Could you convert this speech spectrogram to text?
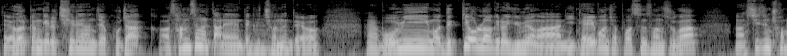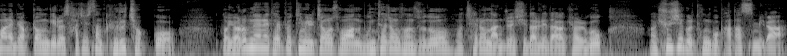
자, 8경기를 치른 현재 고작 어, 3승을 따내는데 음. 그쳤는데요. 예, 몸이 뭐 늦게 올라오기로 유명한 이 데이본 제퍼슨 선수가 어, 시즌 초반에 몇 경기를 사실상 그르쳤고 또 여름 내내 대표팀 일정을 소화하는 문태종 선수도 어, 체력 난조에 시달리다가 결국 어, 휴식을 통보받았습니다.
